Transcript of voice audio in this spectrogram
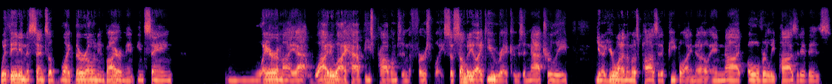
within in the sense of like their own environment in saying where am i at? Why do i have these problems in the first place? So somebody like you rick who's a naturally you know you're one of the most positive people i know and not overly positive is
